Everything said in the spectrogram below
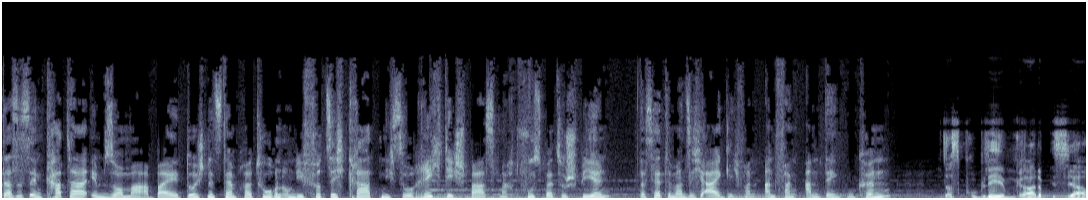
Dass es in Katar im Sommer bei Durchschnittstemperaturen um die 40 Grad nicht so richtig Spaß macht, Fußball zu spielen, das hätte man sich eigentlich von Anfang an denken können. Das Problem gerade ist ja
